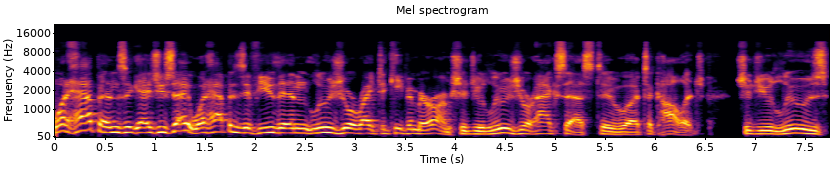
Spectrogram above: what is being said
what happens, as you say, what happens if you then lose your right to keep and bear arms? Should you lose your access to uh, to college? Should you lose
